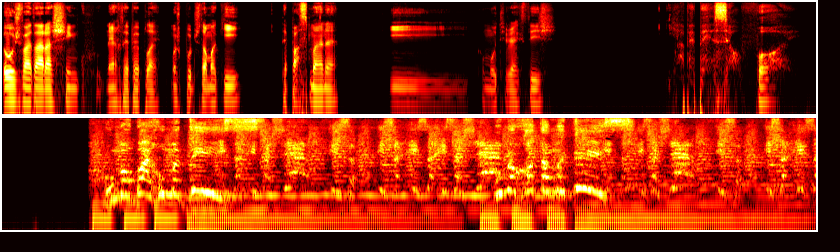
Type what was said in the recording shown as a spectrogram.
Hoje vai estar às 5 na RTP Play. Mas putos, estamos aqui. Até para a semana. E como o T-Rex diz. E a BBSL foi. O meu bairro me diz, Exagera, isso, isso, isso, exagera. o meu cota me diz, isso, isso,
